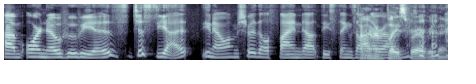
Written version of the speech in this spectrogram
um, or know who he is just yet. You know, I'm sure they'll find out these things on Time their and place own. for everything.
